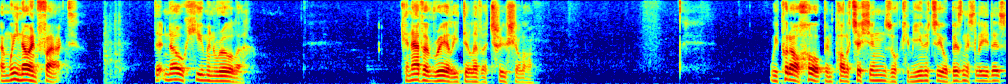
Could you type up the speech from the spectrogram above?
And we know, in fact, that no human ruler can ever really deliver true shalom. We put our hope in politicians or community or business leaders,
